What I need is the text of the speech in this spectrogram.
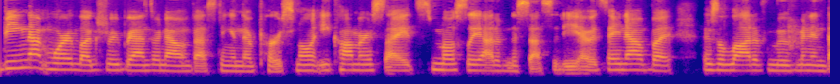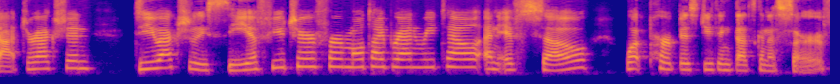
being that more luxury brands are now investing in their personal e-commerce sites mostly out of necessity i would say now but there's a lot of movement in that direction. Do you actually see a future for multi-brand retail? And if so what purpose do you think that's going to serve?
